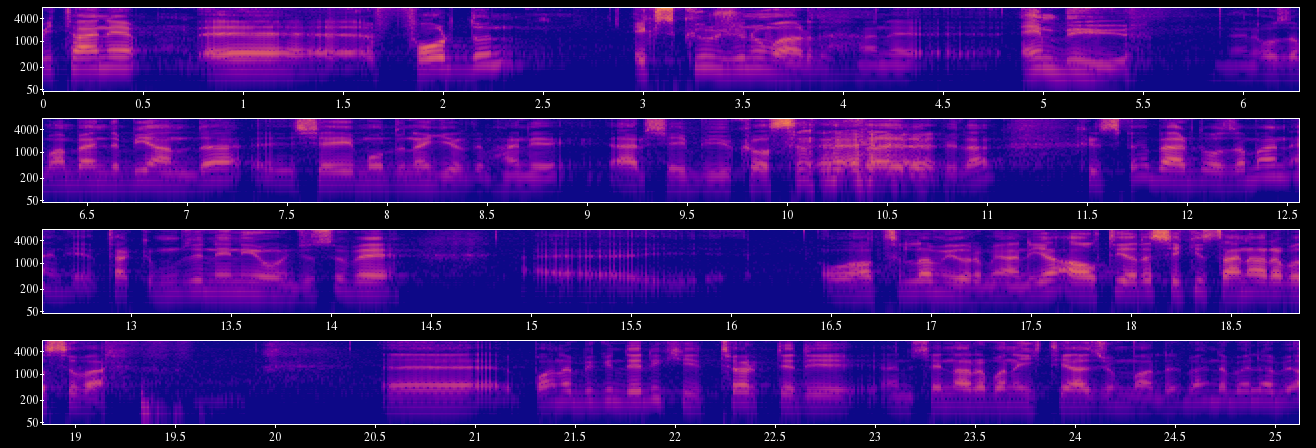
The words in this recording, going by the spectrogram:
bir tane e, Ford'un Excursion'u vardı. Hani en büyüğü. Yani o zaman ben de bir anda şey moduna girdim. Hani her şey büyük olsun vesaire filan. Chris Webber de o zaman hani takımımızın en iyi oyuncusu ve e, o hatırlamıyorum yani ya 6 ya da 8 tane arabası var. E, bana bir gün dedi ki Turk dedi hani senin arabana ihtiyacım var dedi. Ben de böyle bir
